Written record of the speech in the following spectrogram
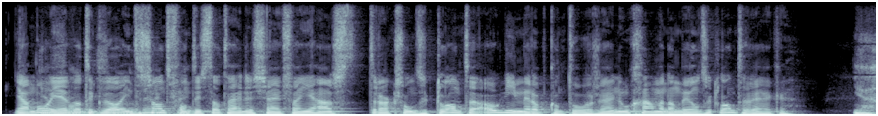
ja, mooi ja, hè. Wat ik wel interessant vond, is dat hij dus zei van ja, als straks onze klanten ook niet meer op kantoor zijn, hoe gaan we dan bij onze klanten werken? Ja,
